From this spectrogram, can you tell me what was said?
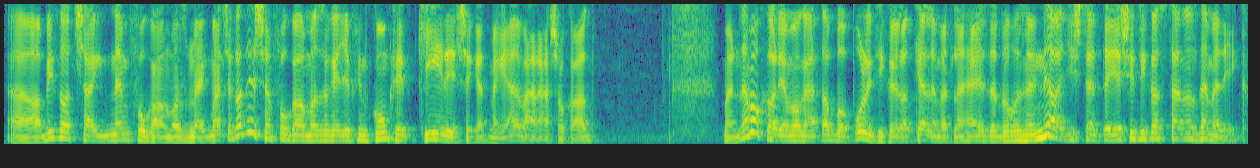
A bizottság nem fogalmaz meg, már csak azért sem fogalmaz meg egyébként konkrét kéréseket, meg elvárásokat, mert nem akarja magát abba a politikailag kellemetlen helyzetbe hozni, hogy ne adj Isten teljesítik, aztán az nem elég.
